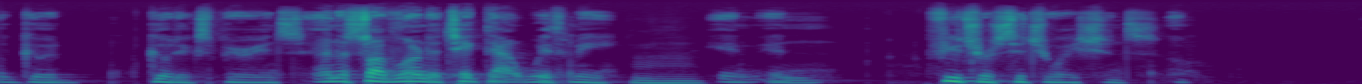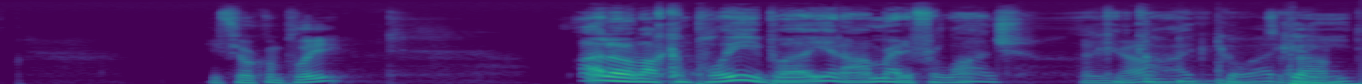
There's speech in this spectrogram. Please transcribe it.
a good good experience. And so I've learned to take that with me Mhm. in in future situations. You feel complete? I don't know about complete, but you know, I'm ready for lunch. There I you could go. go. I could go. I It's could about- eat.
